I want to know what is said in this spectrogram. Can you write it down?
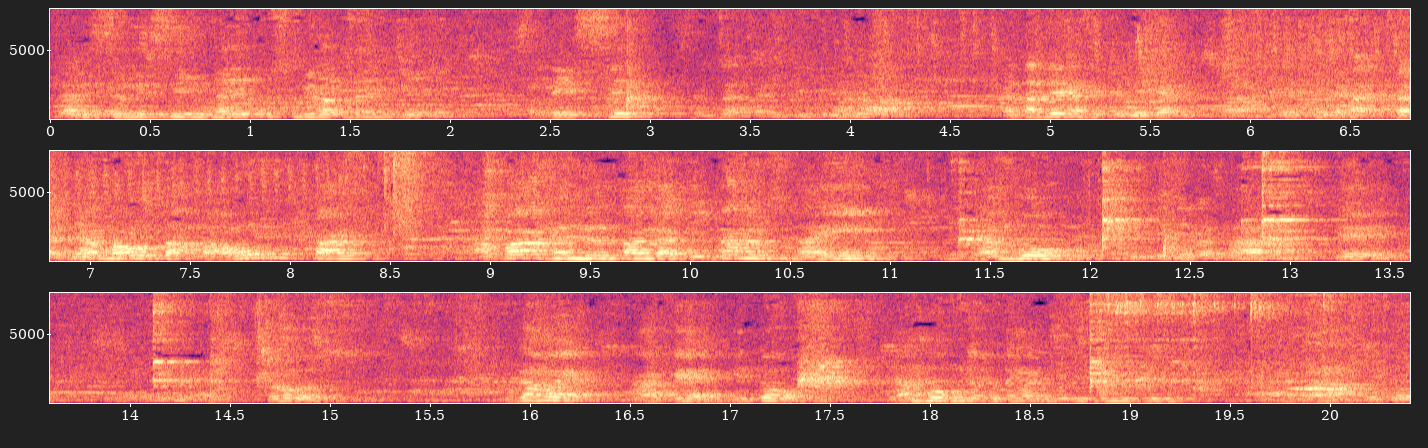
Jadi selisihnya itu 9 cm. Selisih 9 cm. Nah, Kan tadi kan segini kan. Nah, ya mau tak mau tang, apa handle tangga kita harus naik nyambung nah, oke terus buka we nah, oke gitu nyambung dia dengan posisi nah itu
